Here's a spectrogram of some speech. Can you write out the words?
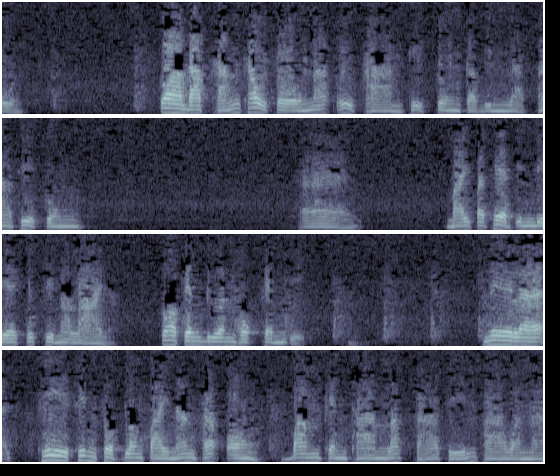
บูรณ์ ก็ดับขันเข้าโซนักฤพานที่กรงกบินหลัดที่กรงในประเทศอินเดียกุชินาลายนะก็เป็นเดือนหกเพนอีก นี่แหละที่สิ้นสุดลงไปนั้นพระองค์บำเพ็ญทานรักษาศีลภาวนา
